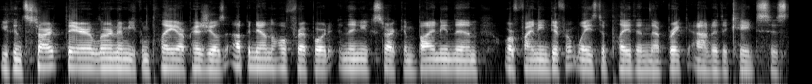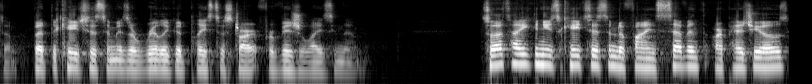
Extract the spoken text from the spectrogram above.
you can start there, learn them, you can play arpeggios up and down the whole fretboard, and then you can start combining them or finding different ways to play them that break out of the CAGED system. But the CAGED system is a really good place to start for visualizing them. So that's how you can use the CAGED system to find seventh arpeggios.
